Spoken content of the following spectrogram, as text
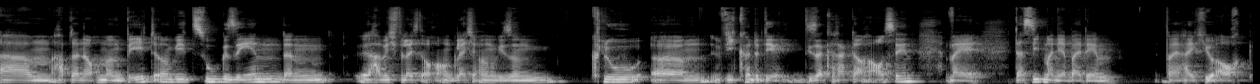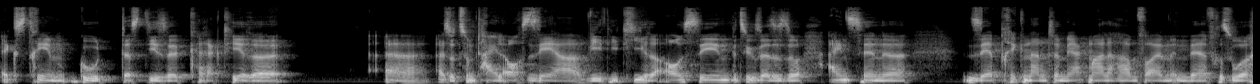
ähm, habe dann auch immer ein Bild irgendwie zugesehen, dann habe ich vielleicht auch gleich irgendwie so ein Clou, ähm, wie könnte die, dieser Charakter auch aussehen, weil das sieht man ja bei dem bei Haikyuu auch extrem gut, dass diese Charaktere also zum Teil auch sehr wie die Tiere aussehen, beziehungsweise so einzelne sehr prägnante Merkmale haben, vor allem in der Frisur.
